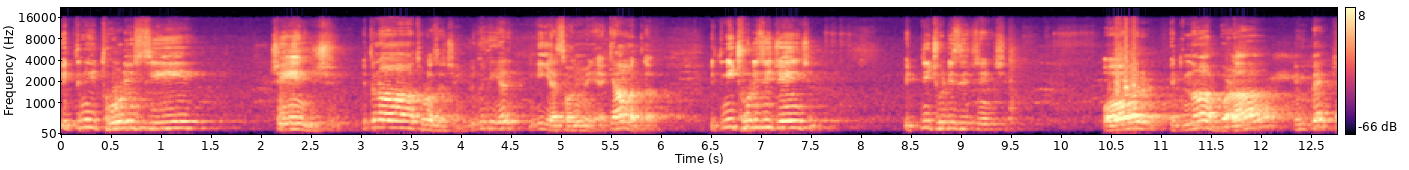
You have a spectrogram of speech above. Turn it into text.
इतनी थोड़ी सी चेंज इतना थोड़ा सा चेंज जो कहते यार नहीं ऐसा समझ में नहीं क्या मतलब? इतनी छोटी सी चेंज इतनी छोटी सी चेंज और इतना बड़ा इम्पैक्ट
